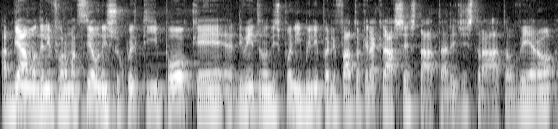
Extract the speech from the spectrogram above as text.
abbiamo delle informazioni su quel tipo che eh, diventano disponibili per il fatto che la classe è stata registrata, ovvero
